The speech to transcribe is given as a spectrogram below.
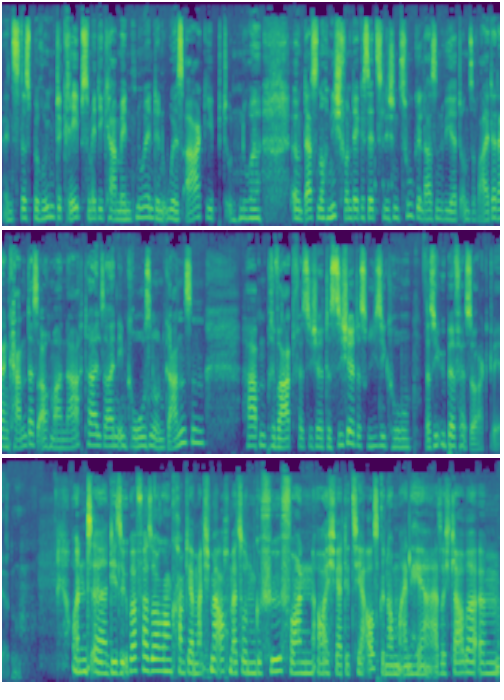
Wenn es das berühmte Krebsmedikament nur in den USA gibt und nur und das noch nicht von der gesetzlichen zugelassen wird und so weiter, dann kann das auch mal ein Nachteil sein. Im Großen und Ganzen haben Privatversicherte sicher das Risiko, dass sie überversorgt werden. Und äh, diese Überversorgung kommt ja manchmal auch mit so einem Gefühl von, oh, ich werde jetzt hier ausgenommen einher. Also ich glaube, ähm,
